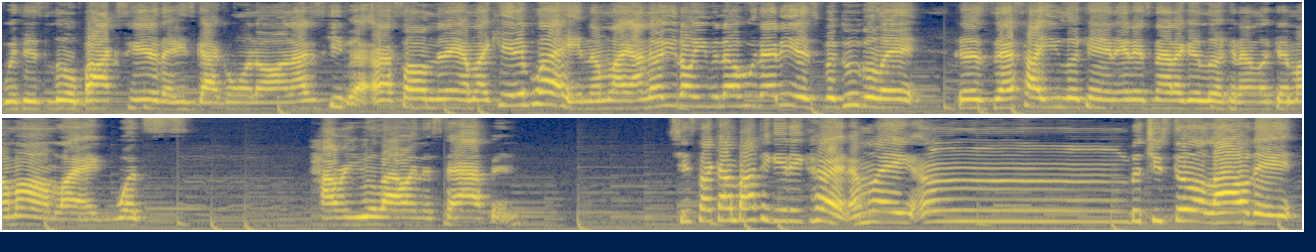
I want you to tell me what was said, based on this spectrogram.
with his little box hair that he's got going on. I just keep, I saw him today. I'm like, Kid and Play. And I'm like, I know you don't even know who that is, but Google it because that's how you looking and it's not a good look. And I look at my mom like, what's, how are you allowing this to happen? She's like, I'm about to get it cut. I'm like, um, but you still allowed it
